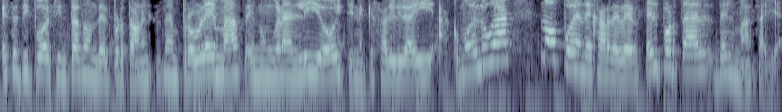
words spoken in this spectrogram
este tipo de cintas donde el protagonista está en problemas, en un gran lío y tiene que salir de ahí a como de lugar, no pueden dejar de ver el portal del más allá.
